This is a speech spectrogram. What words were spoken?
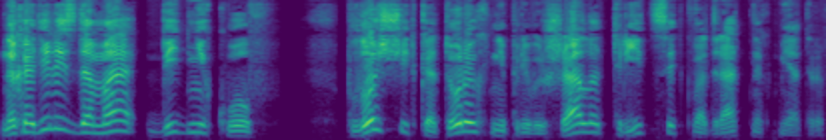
находились дома бедняков, площадь которых не превышала 30 квадратных метров.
